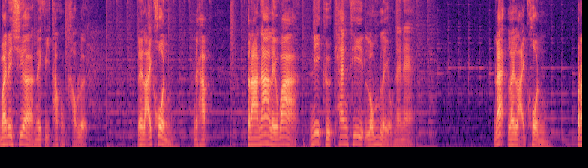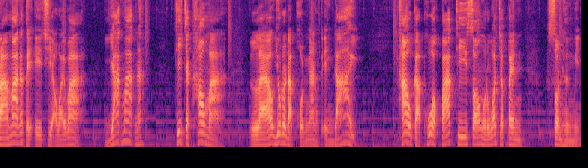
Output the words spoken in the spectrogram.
ไม่ได้เชื่อในฝีเท้าของเขาเลย หลายๆ คน นะครับ ตราหน้าเลยว่านี่คือแข้งที่ล้มเหลวแน่ ๆ และหลายๆ คนปรามานักเตะเอเชียเอาไว้ว่า ยากมากนะ ที่จะเข้ามาแล้วยกระดับผลงานของตัวเองได้ เท่ากับพวกปาร์คทีซองหรือว่าจะเป็นซนฮึงมิน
